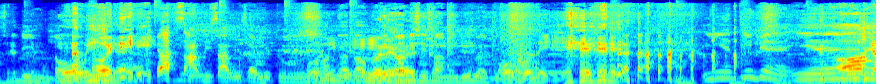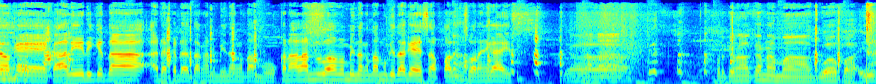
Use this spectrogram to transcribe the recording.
sedih mungkin Oh Oh iya. iya, sabi sabi sabi. Gua kan nggak tahu Boleh, mungkin boleh. tradisi sana juga gitu Oh boleh. iya tidak iya Oke oke. Kali ini kita ada kedatangan bintang tamu. Kenalan dulu sama bintang tamu kita guys. Apalin suaranya guys. ya perkenalkan nama gua Faiz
